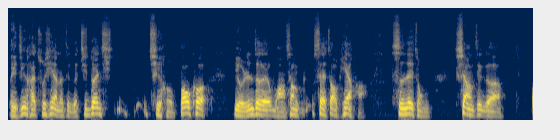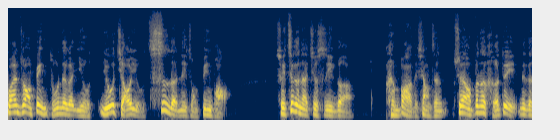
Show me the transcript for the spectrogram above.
北京还出现了这个极端气气候，包括有人在网上晒照片哈，是那种像这个冠状病毒那个有有角有刺的那种冰雹，所以这个呢就是一个很不好的象征。虽然我不能核对那个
